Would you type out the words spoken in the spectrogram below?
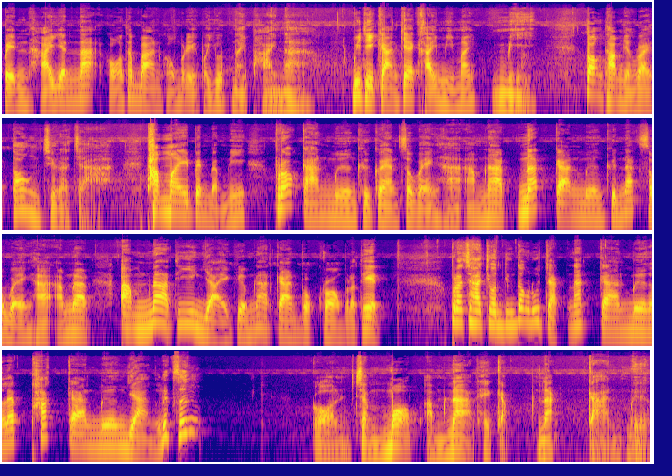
เป็นหายนะของรัฐบาลของพลเอกประยุทธ์ในภายหน้า วิธีการแก้ไขมีไหมมี ต้องทำอย่างไรต้องเจรจาทำไมเป็นแบบนี้ เพราะการเมืองคือการแสวงหาอำนาจ นักการเมืองคือนักแสวงหาอำนาจอำนาจที่ยิ่งใหญ่คืออำนาจการปกครองประเทศ ประชาชนจึงต้องรู้จักนักการเมืองและพักการเมืองอย่างลึกซึ้ง ก่อนจะมอบอำนาจให้กับนักการเมือง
